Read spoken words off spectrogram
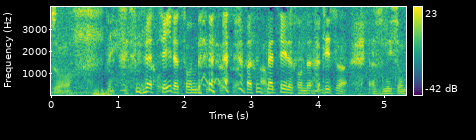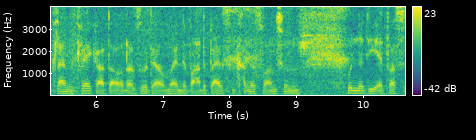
So. Mercedes-Hunde? Also, Was sind Mercedes-Hunde? Dieser, das ist nicht so ein kleiner Quäker da oder so, der meine Wade beißen kann. Das waren schon Hunde, die etwas,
